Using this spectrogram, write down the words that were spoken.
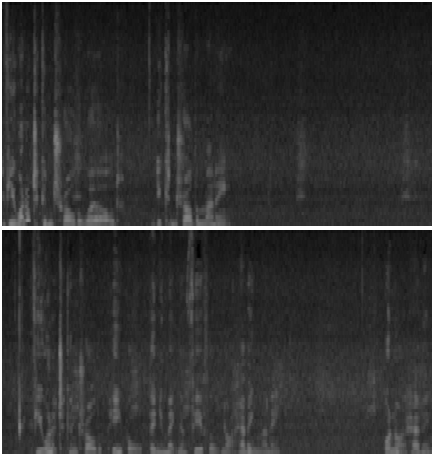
If you wanted to control the world, you control the money. If you wanted to control the people, then you make them fearful of not having money or not having.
